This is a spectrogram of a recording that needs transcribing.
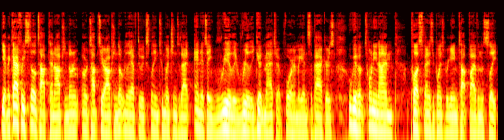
yeah, McCaffrey's still a top 10 option, don't, or top tier option. Don't really have to explain too much into that. And it's a really, really good matchup for him against the Packers, who give up 29 plus fantasy points per game, top five in the slate.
